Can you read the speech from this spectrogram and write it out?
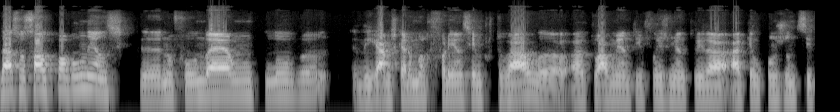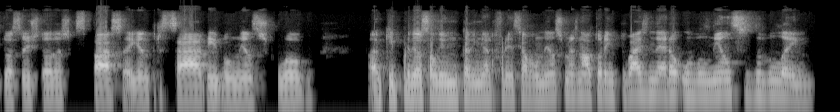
dá-se o salto para o Belenenses, que no fundo é um clube, digamos que era uma referência em Portugal, atualmente, infelizmente, devido àquele conjunto de situações todas que se passa entre SAD e Belenenses Clube, Aqui perdeu-se ali um bocadinho a referência ao Belenenses, mas na altura em que tu vais ainda era o Belenenses de Belém.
